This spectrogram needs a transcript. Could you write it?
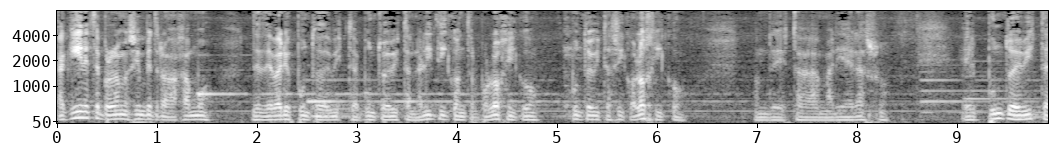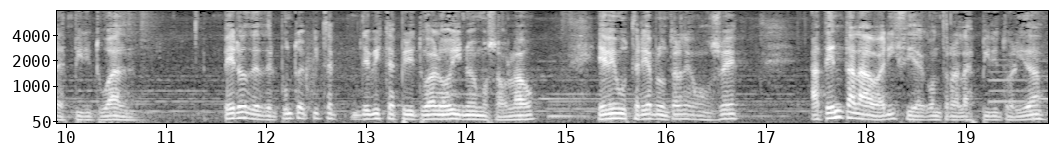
aquí en este programa siempre trabajamos desde varios puntos de vista, el punto de vista analítico, antropológico, el punto de vista psicológico, donde está María Eraso, el punto de vista espiritual, pero desde el punto de vista, de vista espiritual hoy no hemos hablado, y a mí me gustaría preguntarte, José, ¿atenta la avaricia contra la espiritualidad?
